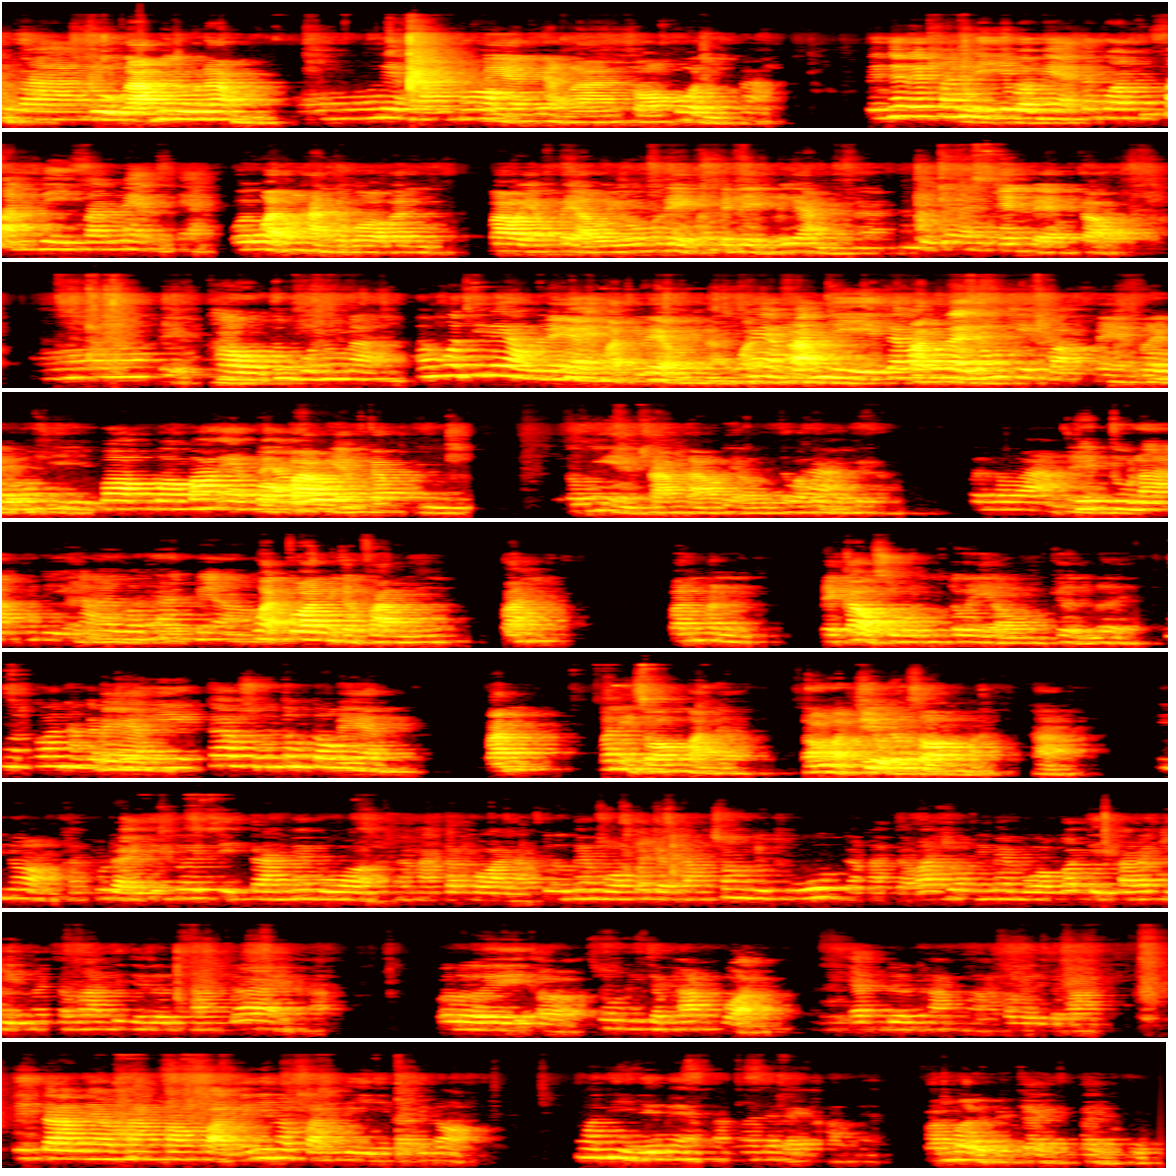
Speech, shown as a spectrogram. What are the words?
คือว่าลูกหลานมาอยู่นำโอ้เรียกร้านพ่อแม่อย่างหลานสองคนเป็นยังไงฝันดีอยู่บ่แม่ แต่ก่อนคือฝันดีฝันแม่นเนี่ยโอ้ยว่าต้องหันก็บอกกันเบาอย่าไปเอาอยู่เลขมันเป็นเลขเลี่ยงนะมันเป็นอะไรเจ็ดแปดเก่าอ๋อ เลขเขาทั้งบนทั้งล่างเอางวดที่แล้วเลยแม่แม่งวดที่แล้วนี่นะงวดแม่ที่ฝัผ่านนดี แต่ว่าบ่ได้ลงคลิปบอกแม่บ่ได้ลงทีบอกบอกบ้าแอบบอกไปเบาเอาแหมกับอืม ตรงนี้สามดาวไปเอาแต่ว่าบ่ได้ไปเอาเป็นระหว่างติดตุลาพอดีค่ะไม่ว่าท่านไปเอางวดก่อนนี่ก็ฟันฟันฟันมันได้เก้าศูนย์ตัวเดียวเกินเลยงวดก้อนทางกันแม่อีก90ตรงแม่นฟันมันนี่สองงวดแล้วสองหมวดคิวทั้งสองงวดครับๆพี่น้องคันผู้ใดที่เคยติดตามแม่บัวนะคะแต่ก่อนนะคือแม่บัวก็จะทำช่อง YouTube นะคะ แต่ว่าช่วงนี้แม่บัวก็ติดภารกิจไม่สามารถที่จะเดินทางได้นะคะ ก็เลยเอ่อช่วงนี้จะพักก่อนอันนี้แอดเดินทางมาก็เลยจะมาติดตามแนวทางความฝันไม่ที่เราฝันดีนะพี่น้องวันนี้ได้แม่ฝันว่าจะได้คำเนี่ยฟันมาได้ไปใจใต้คุก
